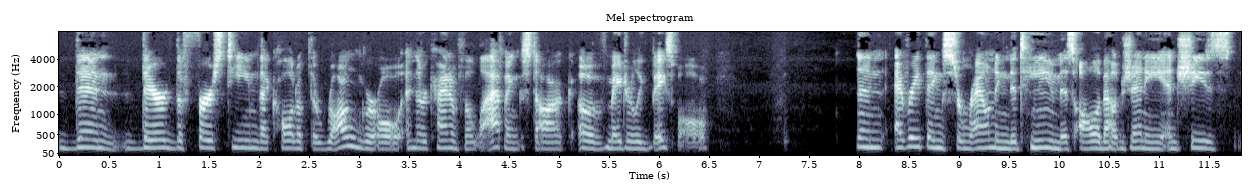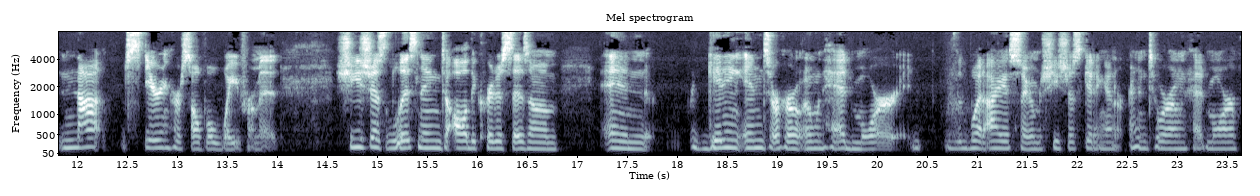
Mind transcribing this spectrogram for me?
then they're the first team that called up the wrong girl and they're kind of the laughing stock of Major League Baseball. And everything surrounding the team is all about Ginny, and she's not steering herself away from it. She's just listening to all the criticism and getting into her own head more. What I assume she's just getting in, into her own head more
